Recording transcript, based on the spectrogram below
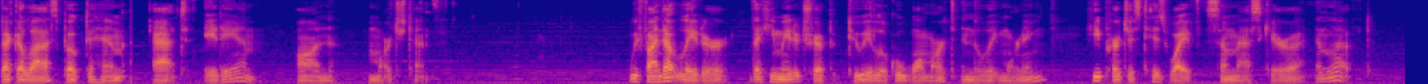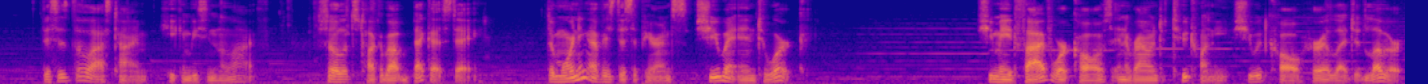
Becca last spoke to him at 8 a.m. on March 10th. We find out later that he made a trip to a local Walmart in the late morning. He purchased his wife some mascara and left. This is the last time he can be seen alive. So let's talk about Becca's day. The morning of his disappearance, she went in to work. She made five work calls and around 2:20 she would call her alleged lover,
